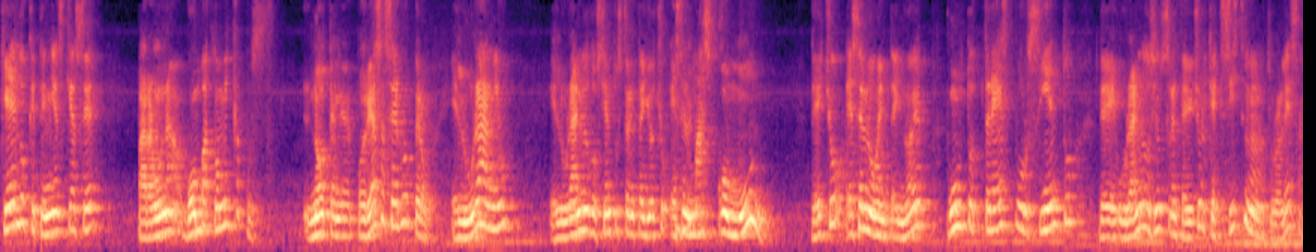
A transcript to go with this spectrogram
qué es lo que tenías que hacer para una bomba atómica, pues no tener, podrías hacerlo, pero el uranio, el uranio 238 es el más común. De hecho, es el 99.3% de uranio 238 el que existe en la naturaleza.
